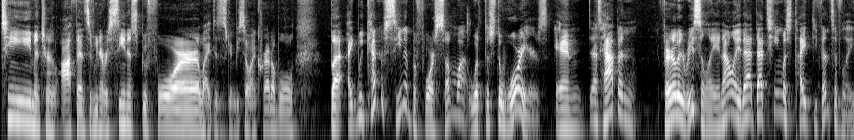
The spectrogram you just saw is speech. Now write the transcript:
team in terms of offensive. We've never seen this before. Like this is going to be so incredible. But I, we kind of seen it before somewhat with just the Warriors, and that's happened fairly recently. And not only that, that team was tight defensively,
